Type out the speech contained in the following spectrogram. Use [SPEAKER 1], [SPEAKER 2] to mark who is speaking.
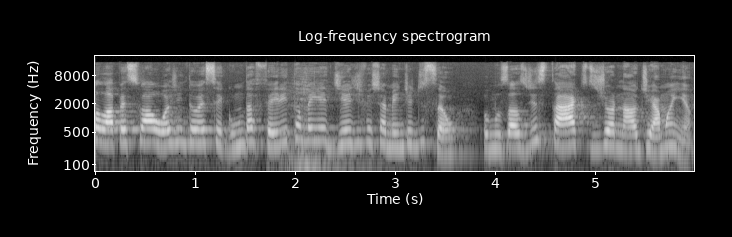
[SPEAKER 1] Olá pessoal, hoje então é segunda-feira e também é dia de fechamento de edição. Vamos aos destaques do Jornal de Amanhã.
